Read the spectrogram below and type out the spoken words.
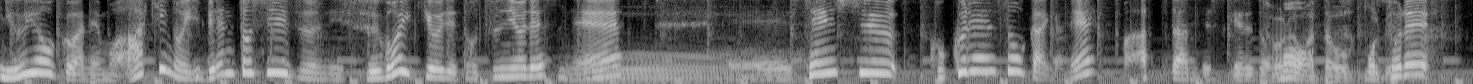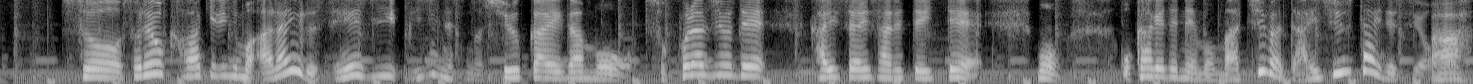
ニューヨークはね、もう秋のイベントシーズンにすごい勢いで突入ですね。おえ先週国連総会がね、まあ、あったんですけれどももうそれそうそれを皮切りにもうあらゆる政治ビジネスの集会がもうそこら中で開催されていてもうおかげでねもう街は大渋滞ですよ。あ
